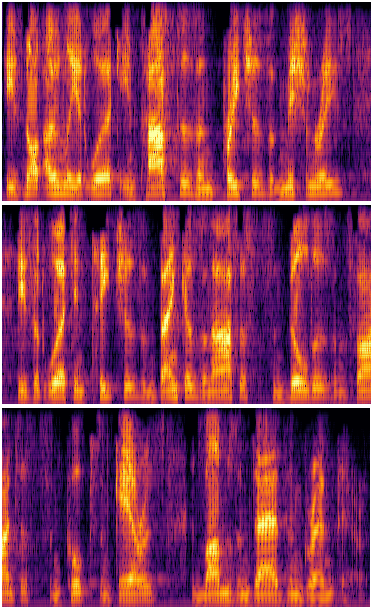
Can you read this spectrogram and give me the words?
He's not only at work in pastors and preachers and missionaries, he's at work in teachers and bankers and artists and builders and scientists and cooks and carers and mums and dads and grandparents.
